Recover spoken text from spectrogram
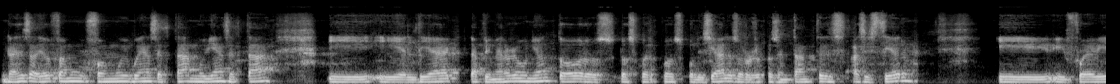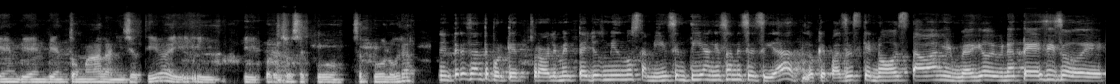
gracias a Dios fue muy, fue muy bien aceptada muy bien aceptada y, y, el día la primera reunión todos los, los, cuerpos policiales o los representantes asistieron y, fue bien, bien, bien tomada la iniciativa y, por eso se pudo, se pudo lograr. Interesante porque probablemente ellos mismos también sentían esa necesidad. Lo que pasa es que no estaban en medio de una tesis o, de,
